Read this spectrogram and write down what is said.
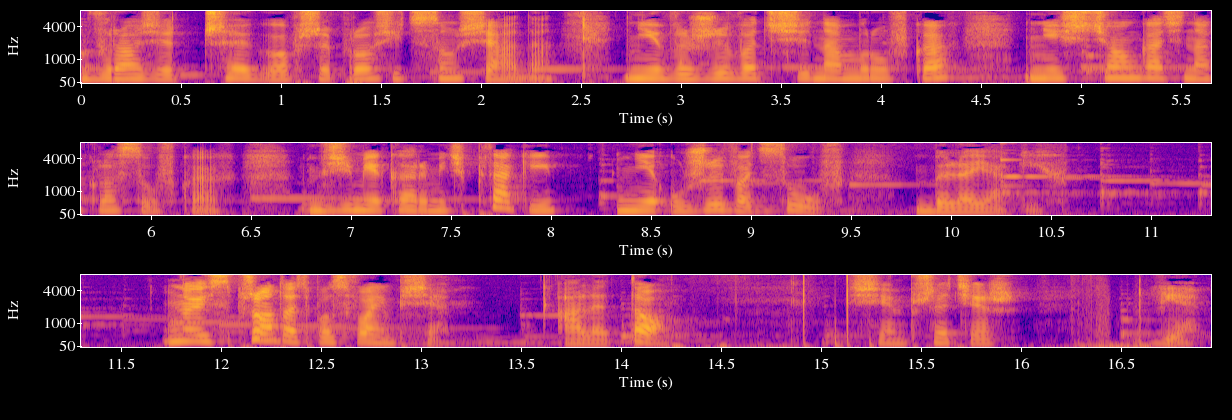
w razie czego przeprosić sąsiada, nie wyżywać się na mrówkach, nie ściągać na klasówkach, w zimie karmić ptaki, nie używać słów byle jakich. No i sprzątać po swoim psie. Ale to się przecież wie.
